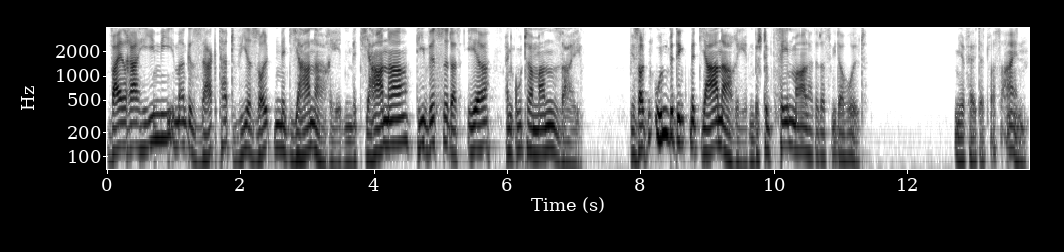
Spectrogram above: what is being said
Weil Rahimi immer gesagt hat, wir sollten mit Jana reden. Mit Jana, die wisse, dass er ein guter Mann sei. Wir sollten unbedingt mit Jana reden. Bestimmt zehnmal hat er das wiederholt. Mir fällt etwas ein.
